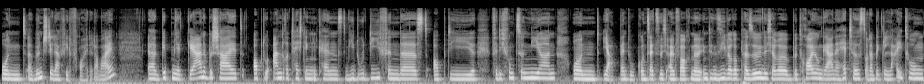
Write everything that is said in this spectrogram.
und äh, wünsche dir da viel Freude dabei. Äh, gib mir gerne Bescheid, ob du andere Techniken kennst, wie du die findest, ob die für dich funktionieren. Und ja, wenn du grundsätzlich einfach eine intensivere, persönlichere Betreuung gerne hättest oder Begleitung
